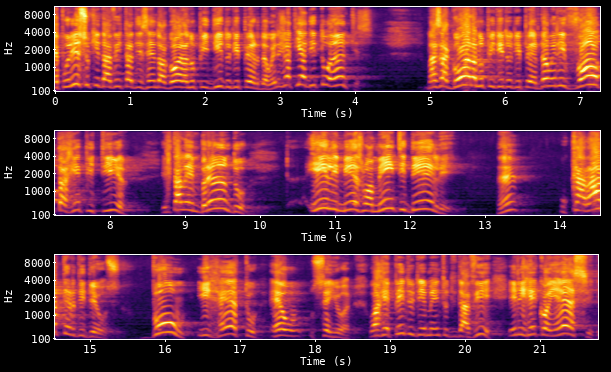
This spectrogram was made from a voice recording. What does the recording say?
É por isso que Davi está dizendo agora no pedido de perdão. Ele já tinha dito antes. Mas agora, no pedido de perdão, ele volta a repetir. Ele está lembrando ele mesmo, a mente dele, né? o caráter de Deus. Bom e reto é o Senhor. O arrependimento de Davi, ele reconhece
